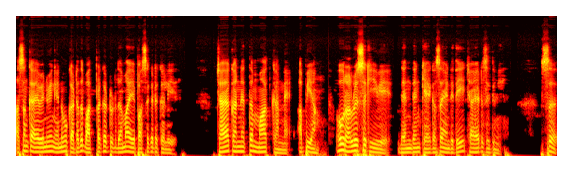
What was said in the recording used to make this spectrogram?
අසංක අය වෙනුවෙන් එනෝ කටද බත් ප්‍රකට්ටුට දමා ඒ පසකට කළේ. ඡායා කන්නේ නැත්තම් මාත් කන්නේ. අපි යන්. ඔහු රල්වෙස්ස කීවේ. දැන් දැන් කෑගස ඇඬෙතේ ඡායාට සිතුනේ. සර්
